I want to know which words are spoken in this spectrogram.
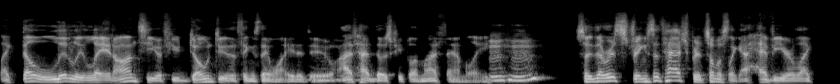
like they'll literally lay it on to you if you don't do the things they want you to do. Mm-hmm. I've had those people in my family. Mm-hmm. So there is strings attached, but it's almost like a heavier, like,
